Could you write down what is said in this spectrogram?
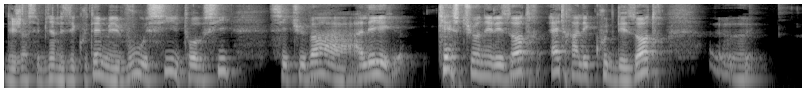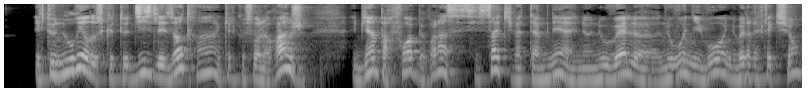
Déjà, c'est bien de les écouter, mais vous aussi, toi aussi, si tu vas aller questionner les autres, être à l'écoute des autres euh, et te nourrir de ce que te disent les autres, hein, quel que soit leur âge, eh bien parfois, ben voilà, c'est ça qui va t'amener à une nouvelle, un nouveau niveau, une nouvelle réflexion,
